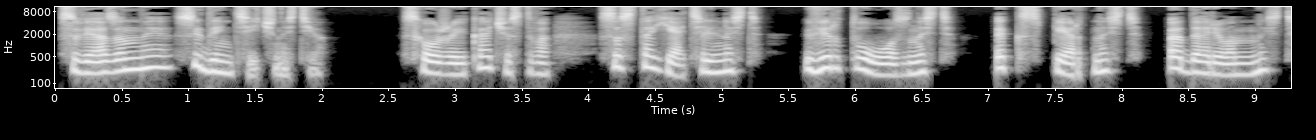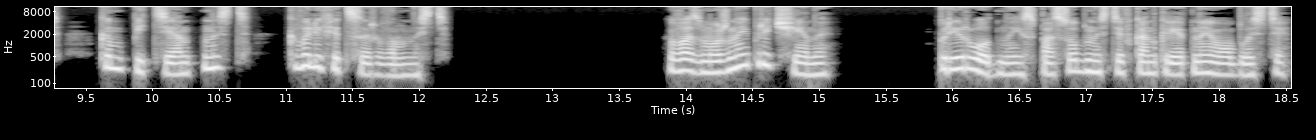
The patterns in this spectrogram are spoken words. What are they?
связанные с идентичностью. Схожие качества — состоятельность, виртуозность, экспертность, одаренность, компетентность, квалифицированность. Возможные причины. Природные способности в конкретной области.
